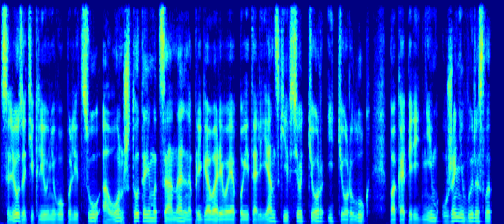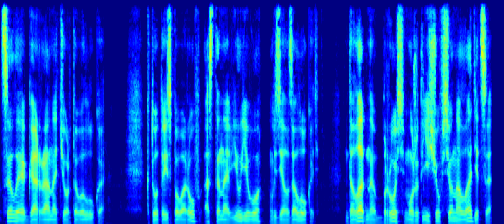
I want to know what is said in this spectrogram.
Слезы текли у него по лицу, а он, что-то эмоционально приговаривая по-итальянски, все тер и тер лук, пока перед ним уже не выросла целая гора натертого лука. Кто-то из поваров остановил его, взял за локоть. «Да ладно, брось, может еще все наладится»,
